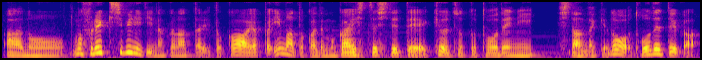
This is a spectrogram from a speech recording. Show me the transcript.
あの、まあ、フレキシビリティなくなったりとか、やっぱ今とかでも外出してて、今日ちょっと遠出にしたんだけど、遠出というか、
